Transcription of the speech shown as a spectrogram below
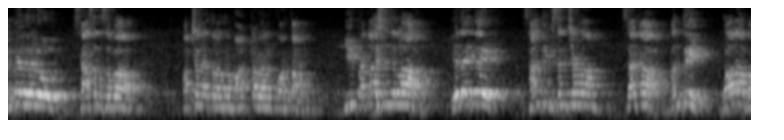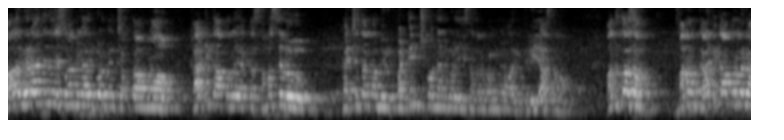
ఎమ్మెల్యేలు శాసనసభ పక్ష నేతలందరూ మాట్లాడాలని కోరుతాను ఈ ప్రకాశం జిల్లా ఏదైతే సాంఘిక సంక్షేమ శాఖ మంత్రి దాలా బాల వీరాంజనేయ స్వామి గారికి కూడా మేము చెప్తా ఉన్నాం కాటికాపర్ల యొక్క సమస్యలు ఖచ్చితంగా మీరు పట్టించుకోండి అని కూడా ఈ సందర్భంగా మేము వారికి తెలియజేస్తున్నాం. అందుకోసం మనం కాటి కాపర్లుగా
